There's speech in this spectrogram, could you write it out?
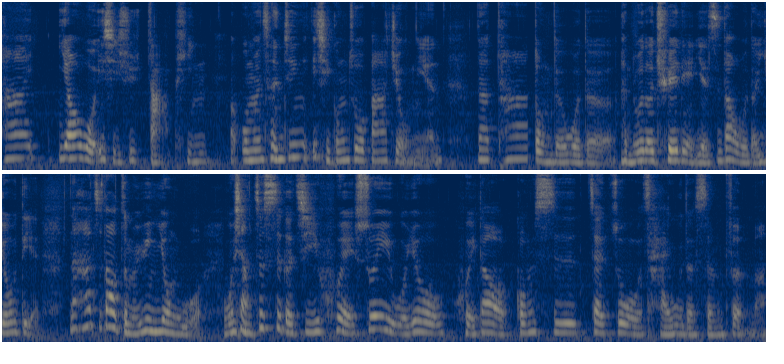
他邀我一起去打拼，我们曾经一起工作八九年。那他懂得我的很多的缺点，也知道我的优点。那他知道怎么运用我，我想这是个机会，所以我又回到公司在做财务的身份嘛。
